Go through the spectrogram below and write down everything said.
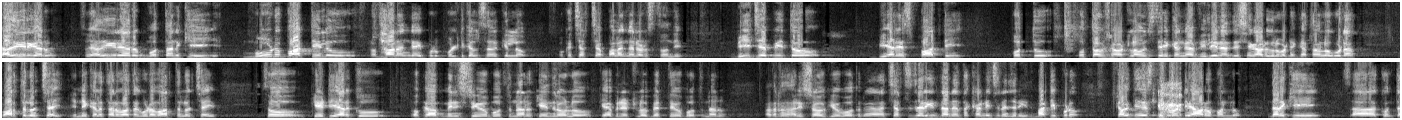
యాదగిరి గారు? సో యాదగిరి గారు మొత్తానికి మూడు పార్టీలు ప్రధానంగా ఇప్పుడు పొలిటికల్ సర్కిల్లో ఒక చర్చ బలంగా నడుస్తోంది. బీజేపీతో బీఆర్ఎస్ పార్టీ పొత్తు కొత్త అంశం అట్లా ఉంచితే ఏకంగా విలీన దిశగా అడుగులు పడ్డాయి. గతంలో కూడా వార్తలు వచ్చాయి. ఎన్నికల తర్వాత కూడా వార్తలు వచ్చాయి. సో కేటీఆర్కు ఒక మినిస్ట్రీ ఇవ్వబోతున్నారు కేంద్రంలో కేబినెట్లో బెర్త్ ఇవ్వబోతున్నారు. ఆ తర్వాత హరీష్ రావుకి ఇవ్వబోతున్నారు. చర్చ జరిగింది దాని అంతా ఖండించడం జరిగింది. బట్ ఇప్పుడు కవిత చేసినటువంటి ఆరోపణలు దానికి కొంత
